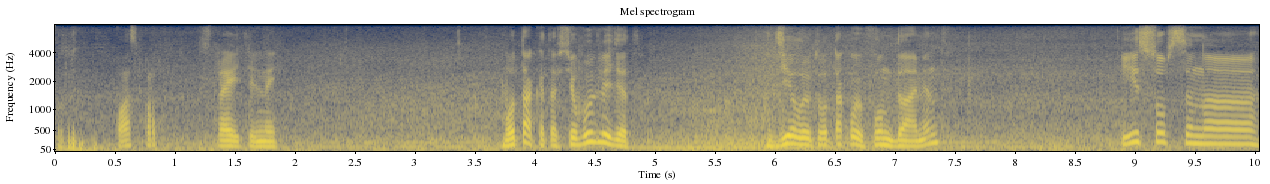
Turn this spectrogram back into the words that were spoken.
Тут паспорт строительный. Вот так это все выглядит. Делают вот такой фундамент. И, собственно,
